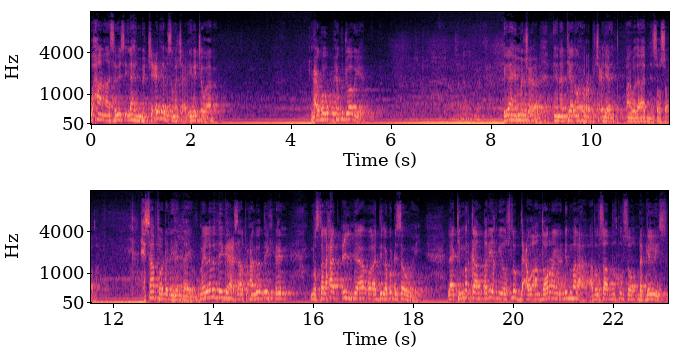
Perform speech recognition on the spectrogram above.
Waxaan aan samaysa ilahay ma jecel ya mise ma jecel iga jawaaba maxay ku jawaabayaan ilaahay ma jecla ina keena wuxuu rabbi jecel yahay aan wada aadnay soo socdo. Xisaabtan o dhan iga daaya may lama dayn kara xisaabta waxaan loo dayn karin musطalaxaad cilmi ah oo adila ku dhisa weeye laakiin markaan ariiq iyo usluub dacwo aan dooranayno dhib ma laha. Adugu saa dadku u soo dargelinayso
